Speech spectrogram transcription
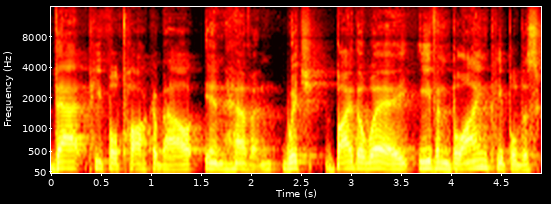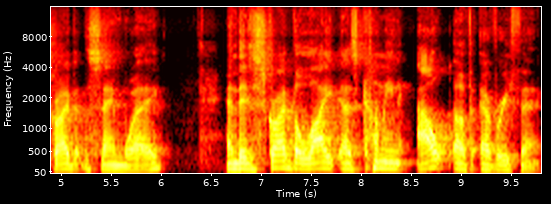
that people talk about in heaven, which, by the way, even blind people describe it the same way. And they describe the light as coming out of everything.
